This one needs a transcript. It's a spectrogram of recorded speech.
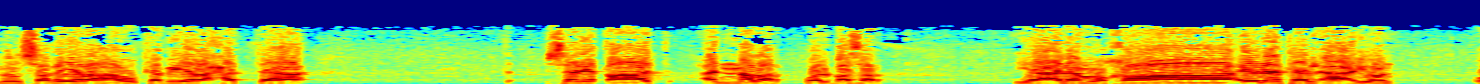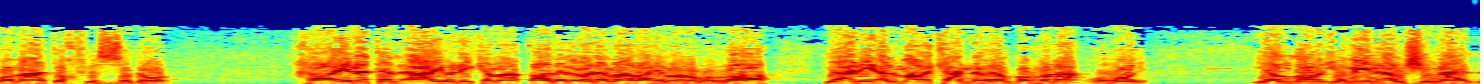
من صغيرة أو كبيرة حتى سرقات النظر والبصر. يعلم خائنة الأعين وما تخفي الصدور. خائنة الأعين كما قال العلماء رحمهم الله يعني المرء كأنه ينظر هنا وهو ينظر يمين أو شمال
